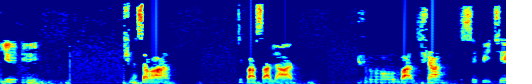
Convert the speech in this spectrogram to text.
یہ سوار سپا سالار بادشاہ سے پیچھے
